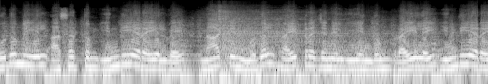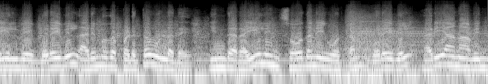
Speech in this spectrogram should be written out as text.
புதுமையில் அசத்தும் இந்திய ரயில்வே நாட்டின் முதல் ஹைட்ரஜனில் இயங்கும் ரயிலை இந்திய ரயில்வே விரைவில் அறிமுகப்படுத்த உள்ளது. இந்த ரயிலின் சோதனை ஓட்டம் விரைவில் ஹரியானாவின்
